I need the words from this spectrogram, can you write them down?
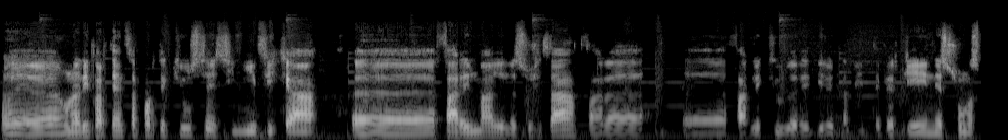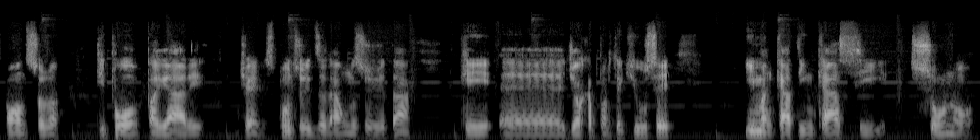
Eh, una ripartenza a porte chiuse significa eh, fare il male alle società, far, eh, farle chiudere direttamente, perché nessuno sponsor ti può pagare, cioè sponsorizzerà una società che eh, gioca a porte chiuse i mancati incassi sono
